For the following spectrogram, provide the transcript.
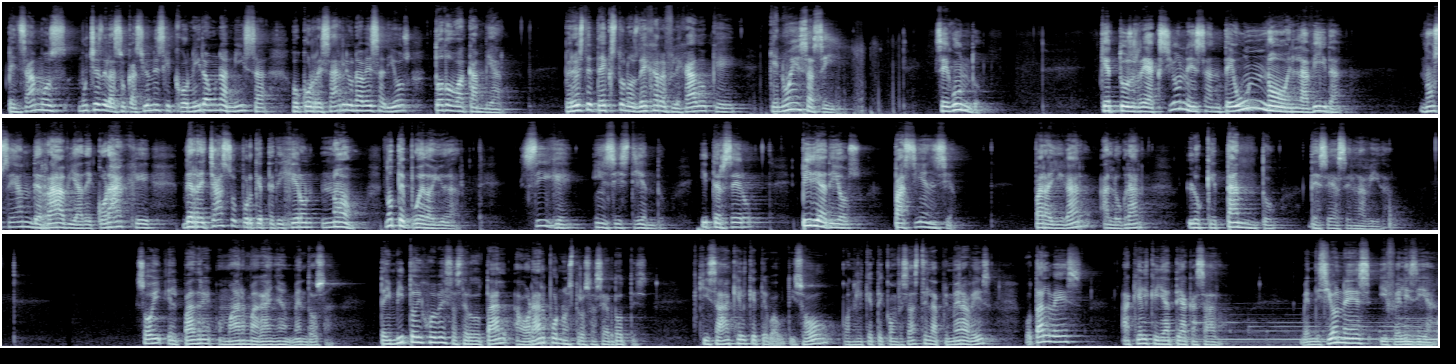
Pensamos muchas de las ocasiones que con ir a una misa o con rezarle una vez a Dios, todo va a cambiar. Pero este texto nos deja reflejado que, que no es así. Segundo, que tus reacciones ante un no en la vida no sean de rabia, de coraje, de rechazo porque te dijeron no, no te puedo ayudar. Sigue insistiendo. Y tercero, pide a Dios paciencia para llegar a lograr lo que tanto deseas en la vida. Soy el Padre Omar Magaña Mendoza. Te invito hoy jueves sacerdotal a orar por nuestros sacerdotes, quizá aquel que te bautizó, con el que te confesaste la primera vez, o tal vez aquel que ya te ha casado. Bendiciones y feliz día.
